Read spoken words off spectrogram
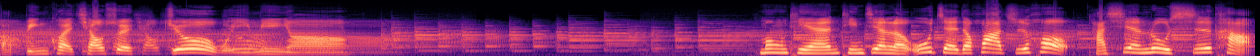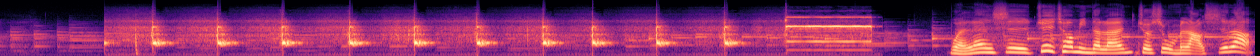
把冰块敲碎，救我一命啊？梦田听见了乌贼的话之后，他陷入思考。我认识最聪明的人，就是我们老师了。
